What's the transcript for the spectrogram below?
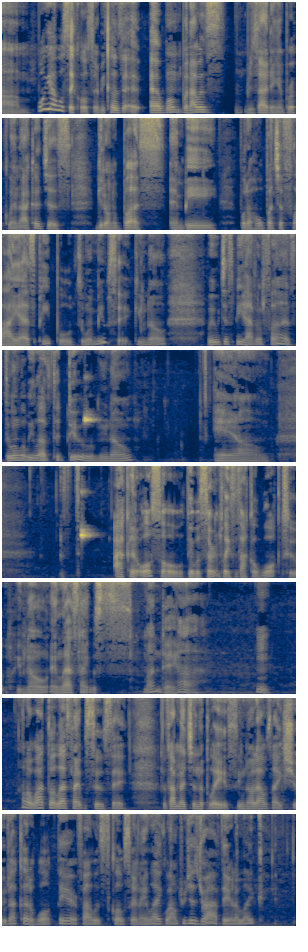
Um, well, yeah, we'll say closer because at, at one when I was residing in Brooklyn, I could just get on a bus and be with a whole bunch of fly ass people doing music. You know, we would just be having fun, doing what we love to do. You know, and um, I could also there were certain places I could walk to. You know, and last night was Monday, huh? Hmm. I don't know why I thought last night was Tuesday. Because I mentioned the place, you know, that I was like, shoot, I could have walked there if I was closer. And they like, why don't you just drive there? And I'm like,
